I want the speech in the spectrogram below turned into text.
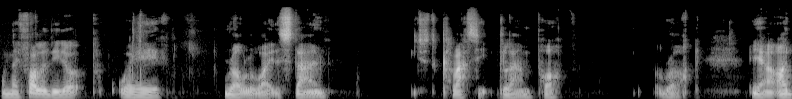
and they followed it up with Roll Away the Stone. Just classic glam pop rock. Yeah, I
